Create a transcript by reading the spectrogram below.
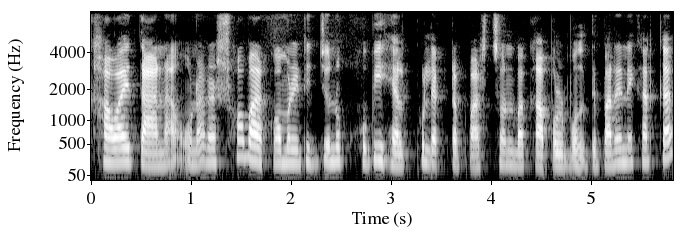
খাওয়ায় তা না, ওনারা সবার কমিউনিটির জন্য খুবই হেল্পফুল একটা পার্সন বা কাপড় বলতে পারেন এখানকার।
